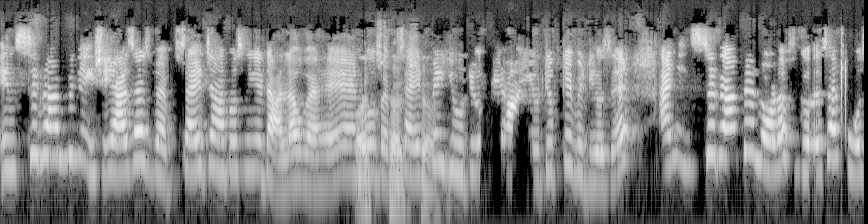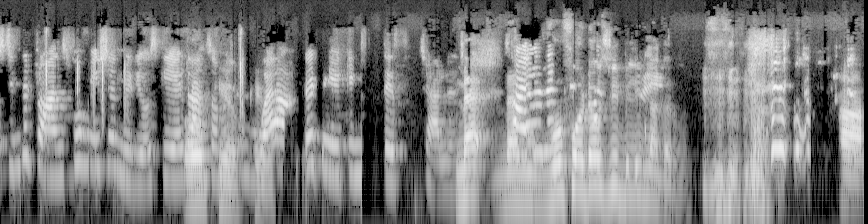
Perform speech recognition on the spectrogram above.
इंस्टाग्राम पे नहीं शी हैज़ हर वेबसाइट जहाँ पे उसने ये डाला हुआ है एंड अच्छा, वो वेबसाइट अच्छा. पे यूट्यूब पे हाँ यूट्यूब के वीडियोस है एंड इंस्टाग्राम पे lot of girls are posting the transformation videos की ट्रांसफॉर्मेशन okay, okay. हुआ है आफ्टर टेकिंग दिस चैलेंज मैं मैं वो फ़ोटोज़ भी बिलीव ना करूँ। हाँ।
